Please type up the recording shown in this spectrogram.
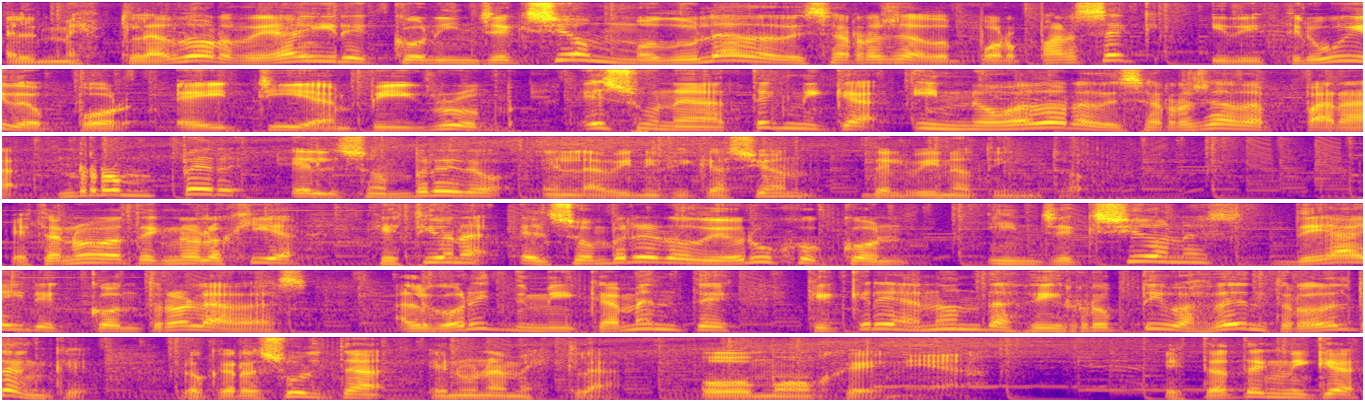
el mezclador de aire con inyección modulada desarrollado por Parsec y distribuido por ATMP Group, es una técnica innovadora desarrollada para romper el sombrero en la vinificación del vino tinto. Esta nueva tecnología gestiona el sombrero de orujo con inyecciones de aire controladas algorítmicamente que crean ondas disruptivas dentro del tanque, lo que resulta en una mezcla homogénea. Esta técnica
